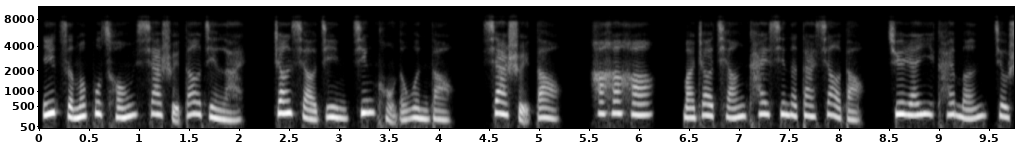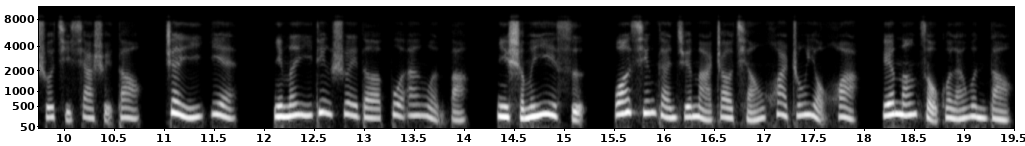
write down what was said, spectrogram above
你怎么不从下水道进来？张小静惊恐的问道。下水道，哈哈哈！马兆强开心的大笑道，居然一开门就说起下水道，这一夜。你们一定睡得不安稳吧？你什么意思？王兴感觉马兆强话中有话，连忙走过来问道。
